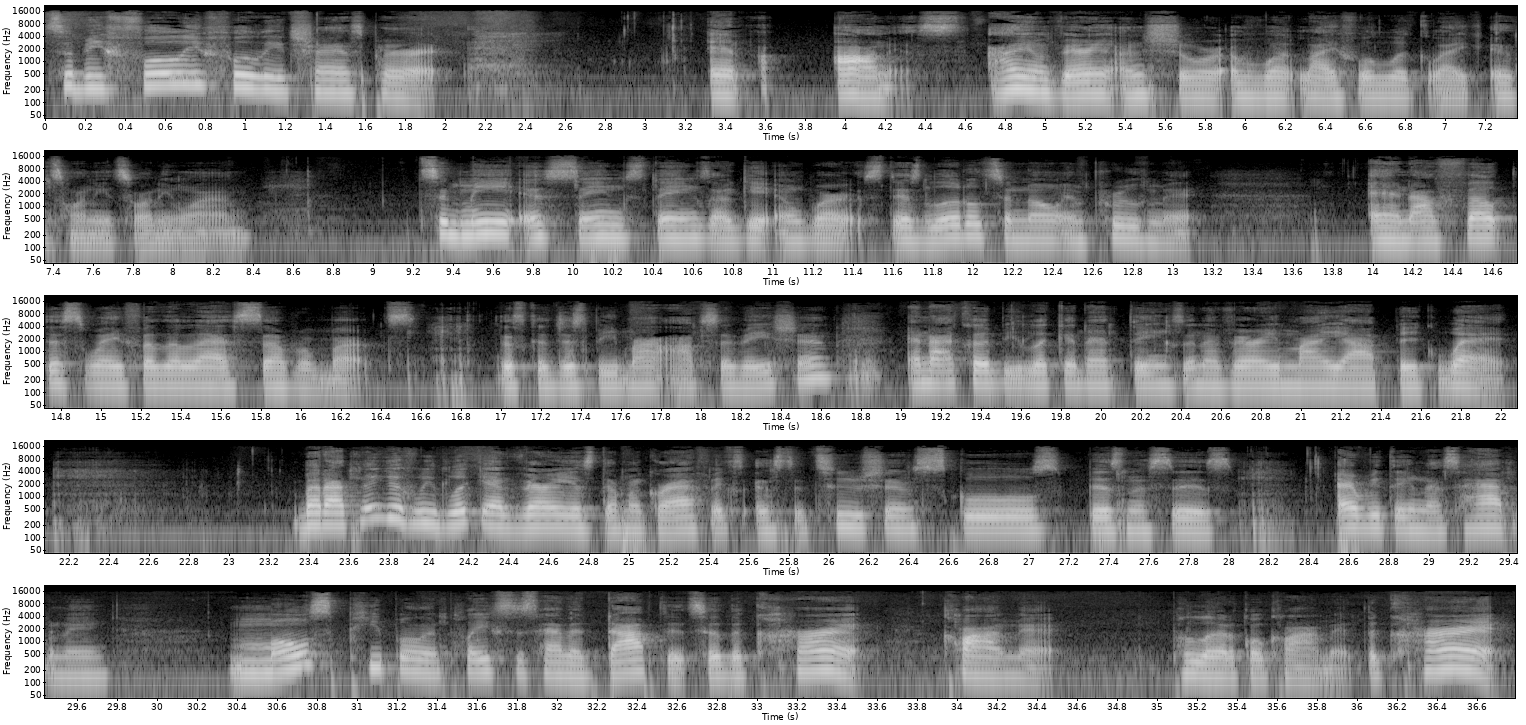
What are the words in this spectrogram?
To be fully, fully transparent and honest, I am very unsure of what life will look like in 2021. To me, it seems things are getting worse. There's little to no improvement. And I've felt this way for the last several months. This could just be my observation, and I could be looking at things in a very myopic way. But I think if we look at various demographics, institutions, schools, businesses, everything that's happening, most people and places have adopted to the current climate, political climate, the current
